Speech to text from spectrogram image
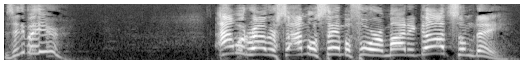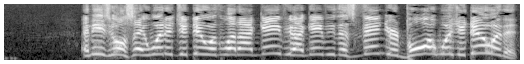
Is anybody here? I would rather, I'm going to stand before a mighty God someday. And he's going to say, What did you do with what I gave you? I gave you this vineyard, boy. What did you do with it?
